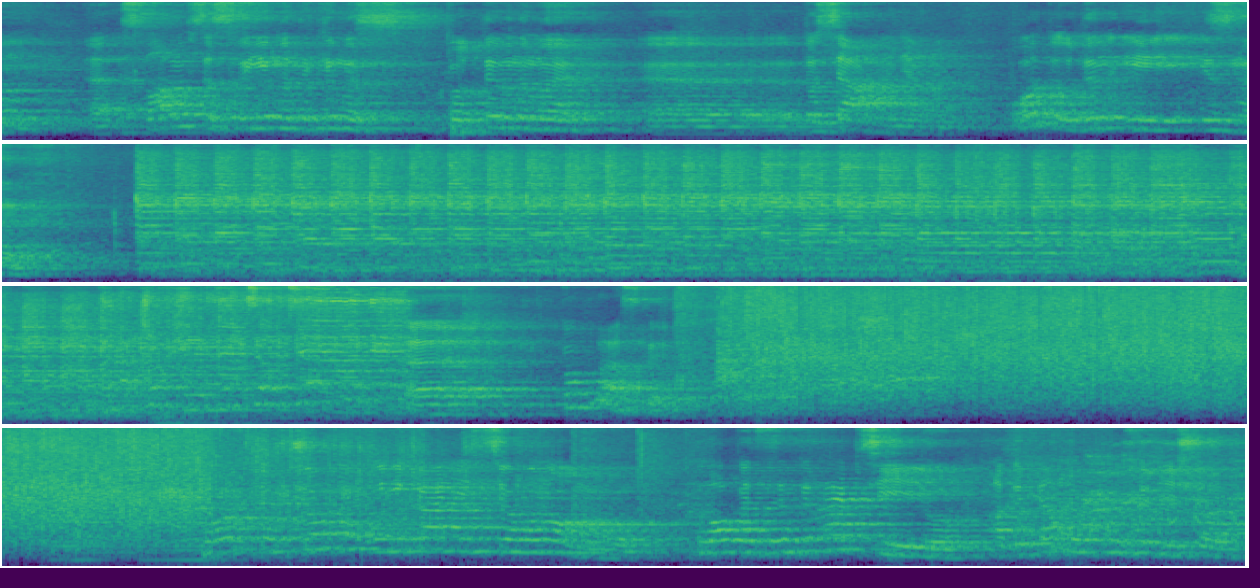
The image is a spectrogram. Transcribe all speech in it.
е, славився своїми такими спортивними е, досягненнями. От один із них. Епілепсією, а до п'ятого курсу дійшов.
